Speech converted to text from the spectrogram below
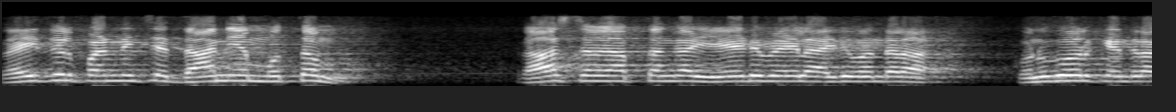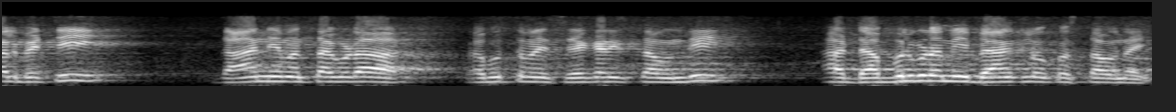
రైతులు పండించే ధాన్యం మొత్తం రాష్ట్ర వ్యాప్తంగా ఏడు వేల ఐదు వందల కొనుగోలు కేంద్రాలు పెట్టి ధాన్యం అంతా కూడా ప్రభుత్వమే సేకరిస్తూ ఉంది. ఆ డబ్బులు కూడా మీ బ్యాంకులోకి వస్తూ ఉన్నాయి.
